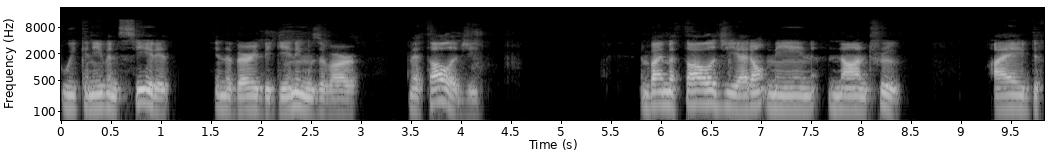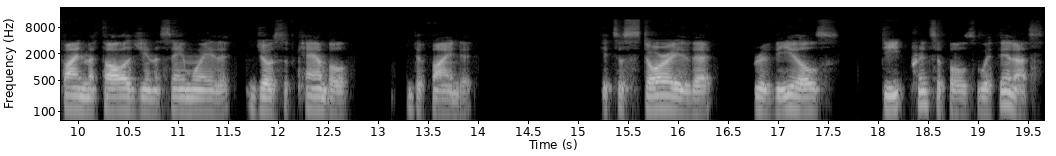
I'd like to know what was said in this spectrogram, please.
we can even see it in the very beginnings of our mythology. And by mythology, I don't mean non truth. I define mythology in the same way that Joseph Campbell defined it. It's a story that reveals deep principles within us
